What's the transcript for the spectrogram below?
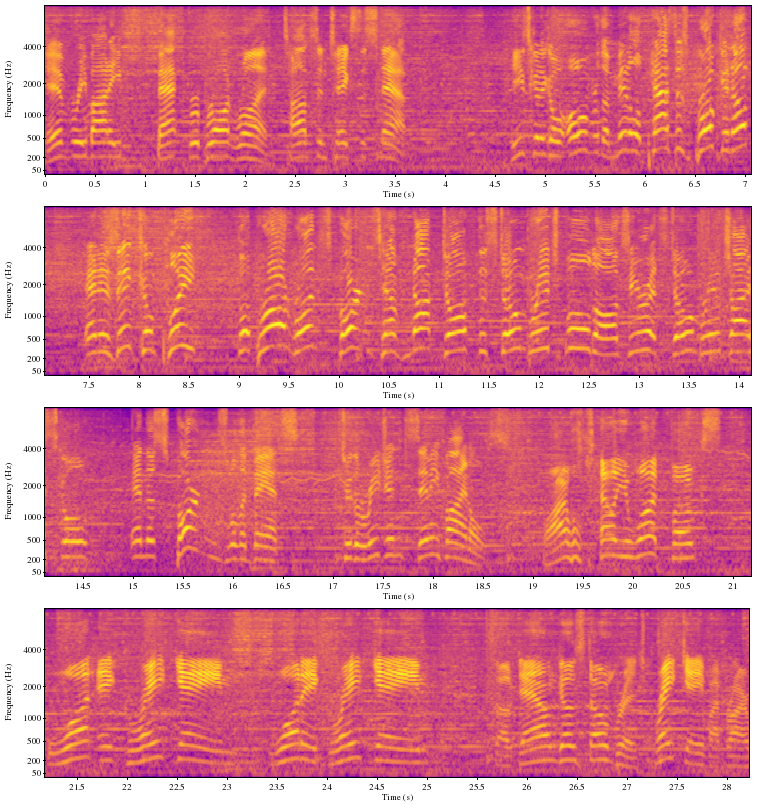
Everybody back for broad run. Thompson takes the snap. He's going to go over the middle. Pass is broken up and is incomplete. The broad run Spartans have knocked off the Stone Bridge Bulldogs here at Stone Bridge High School, and the Spartans will advance to the region semifinals. Well, I will tell you what, folks. What a great game. What a great game. So down goes Stone Bridge. Great game by, Briar,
